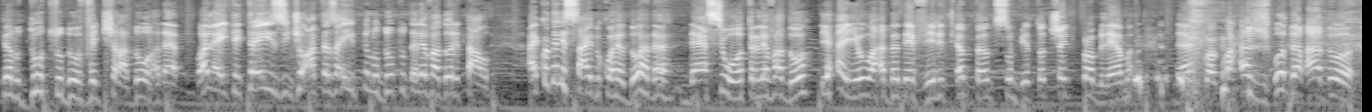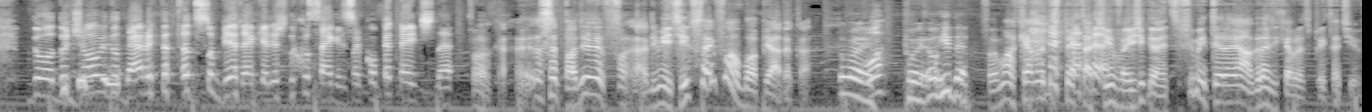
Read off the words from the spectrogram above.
pelo duto do ventilador, né? Olha aí, tem três idiotas aí pelo duto do elevador e tal. Aí quando ele sai do corredor, né? Desce o outro elevador e aí o Adam Devine tentando subir, todo cheio de problema, né? Com a, com a ajuda lá do, do, do Joe e do Darren tentando subir, né? Que eles não conseguem, eles são incompetentes, né? Pô, cara, você pode admitir que isso aí foi uma boa piada, cara. Foi, foi, eu ri dela. Foi uma quebra de expectativa aí gigante. O filme inteiro é uma grande quebra de expectativa.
